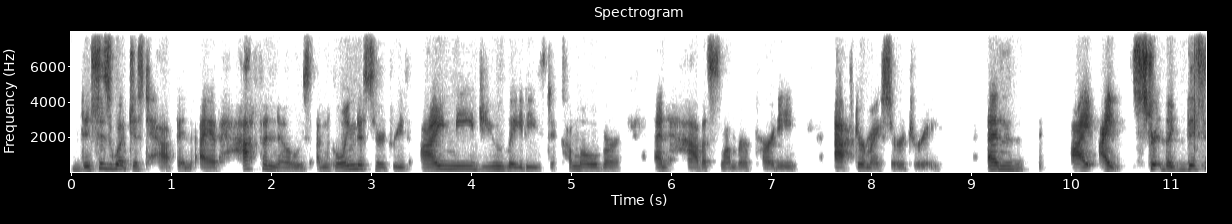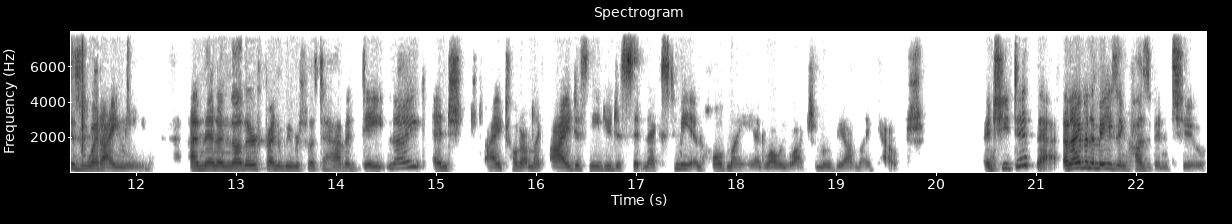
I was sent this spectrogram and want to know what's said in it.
this is what just happened i have half a nose i'm going to surgeries i need you ladies to come over and have a slumber party after my surgery and i i like this is what i need and then another friend, we were supposed to have a date night. And she, I told her, I'm like, I just need you to sit next to me and hold my hand while we watch a movie on my couch. And she did that. And I have an amazing husband too.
